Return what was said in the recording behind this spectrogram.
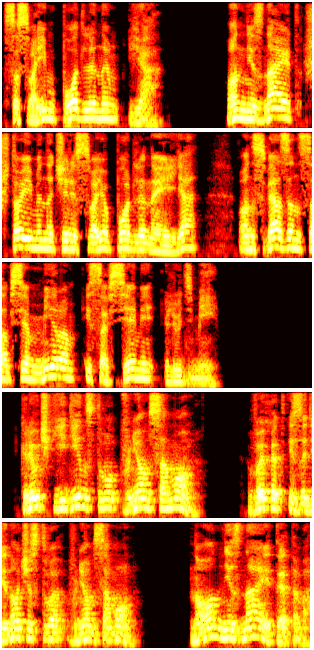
со своим подлинным «Я». Он не знает, что именно через свое подлинное «я» он связан со всем миром и со всеми людьми. Ключ к единству в нем самом. Выход из одиночества в нем самом. Но он не знает этого.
